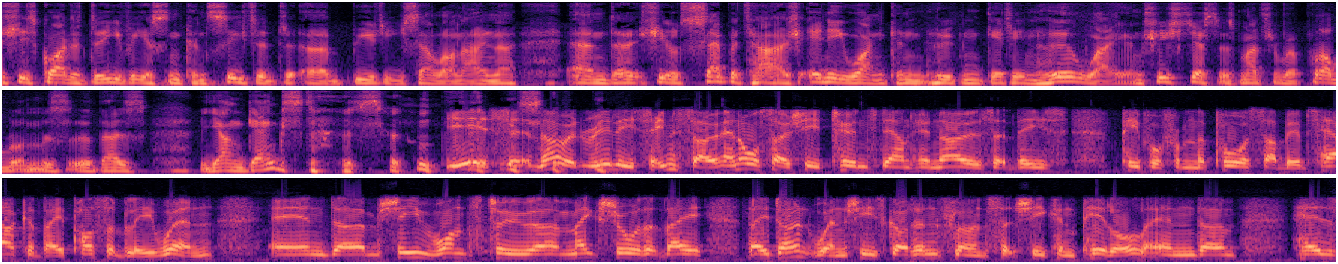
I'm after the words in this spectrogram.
she's quite a devious and conceited uh, beauty salon owner, and uh, she'll sabotage anyone can, who can get in her way, and she's just as much of a problem as uh, those young gangsters. yes, no, it really seems so, and also she turns down her nose at these people from the poor suburbs. How could they possibly win? And um, she wants to uh, make sure that they they don't win. She's got influence that she can peddle and um, has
